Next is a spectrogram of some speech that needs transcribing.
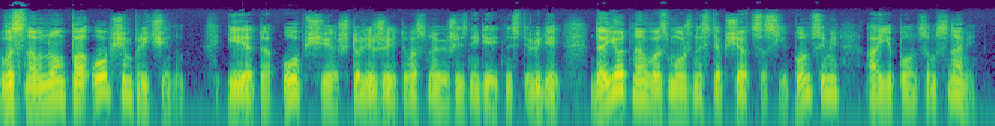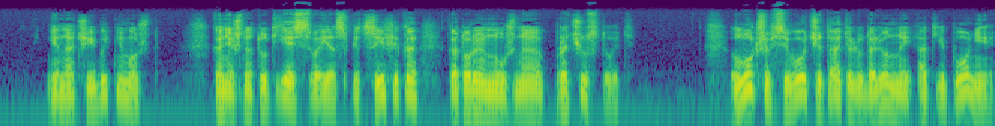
в основном по общим причинам. И это общее, что лежит в основе жизнедеятельности людей, дает нам возможность общаться с японцами, а японцам с нами. Иначе и быть не может. Конечно, тут есть своя специфика, которую нужно прочувствовать. Лучше всего читатель, удаленный от Японии,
